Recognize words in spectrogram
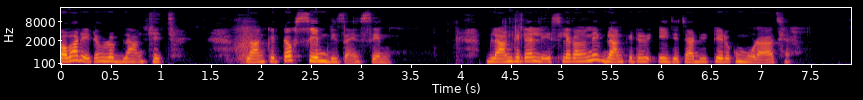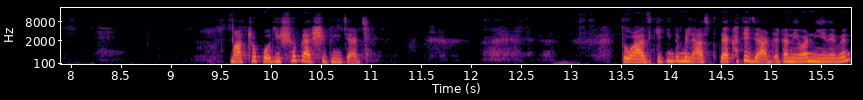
কভার এটা হলো ব্ল্যাঙ্কেট ব্ল্যাঙ্কেটটাও সেম ডিজাইন সেম ব্ল্যাঙ্কেটের লেস লাগানো নেই ব্ল্যাঙ্কেটের এই যে চারদিকটা এরকম মোড়া আছে। মাত্র পঁচিশশো প্লাস শিপিং চার্জ তো আজকে কিন্তু আমি লাস্ট দেখাচ্ছি, যার যেটা নেওয়ার নিয়ে নেবেন।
